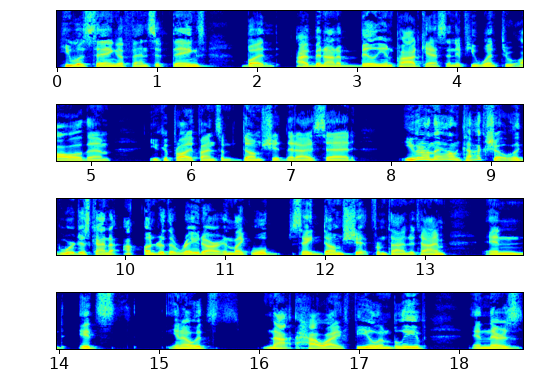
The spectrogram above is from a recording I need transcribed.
he was saying offensive things, but I've been on a billion podcasts, and if you went through all of them, you could probably find some dumb shit that I've said. Even on the Alan Cox show, like we're just kind of under the radar, and like we'll say dumb shit from time to time, and it's you know it's not how I feel and believe, and there's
